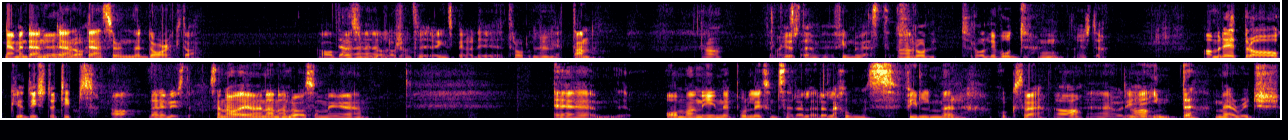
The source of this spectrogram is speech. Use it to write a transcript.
Nej, men den, den. Dancer in the Dark då. Av eh, Lars ja. von Trier, inspelad i Trollhättan. Ja. Faktiskt, just det. Film i väst. Ja. Troll, Trollywood. Mm. Just det. Ja, men det är ett bra och dystert tips. ja, den är dyster. Sen har jag en annan då som är... Eh, om man är inne på liksom så relationsfilmer och sådär. Ja. Eh, och det är Ja. inte Marriage,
